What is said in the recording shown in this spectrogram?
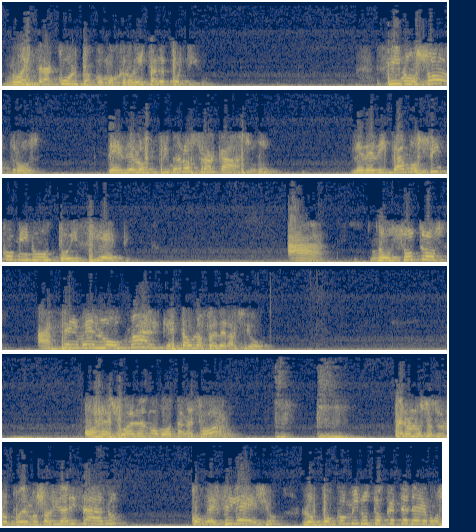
nuestra culpa como cronista deportivo. Si nosotros, desde los primeros fracasos, le dedicamos cinco minutos y siete a nosotros hacer ver lo mal que está una federación, o resuelven o votan el forro. Pero nosotros no podemos solidarizarnos con el silencio, los pocos minutos que tenemos,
